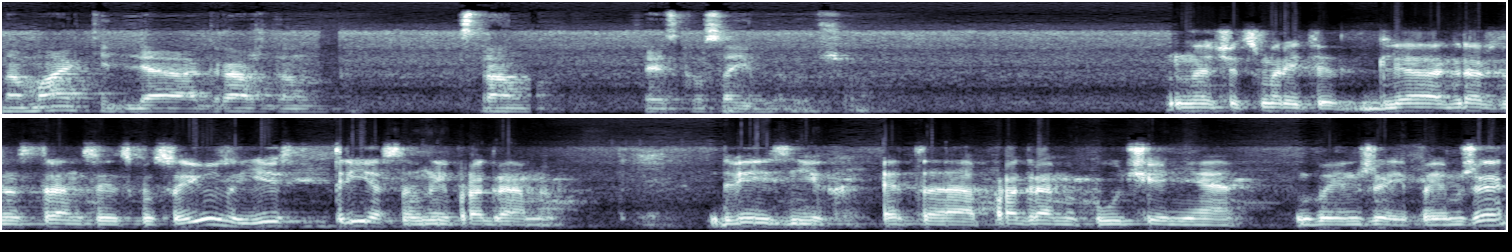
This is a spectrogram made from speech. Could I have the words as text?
на Мальте для граждан стран Советского Союза бывшего? Значит, смотрите, для граждан стран Советского Союза есть три основные программы. Две из них — это программы получения ВНЖ и ПМЖ,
